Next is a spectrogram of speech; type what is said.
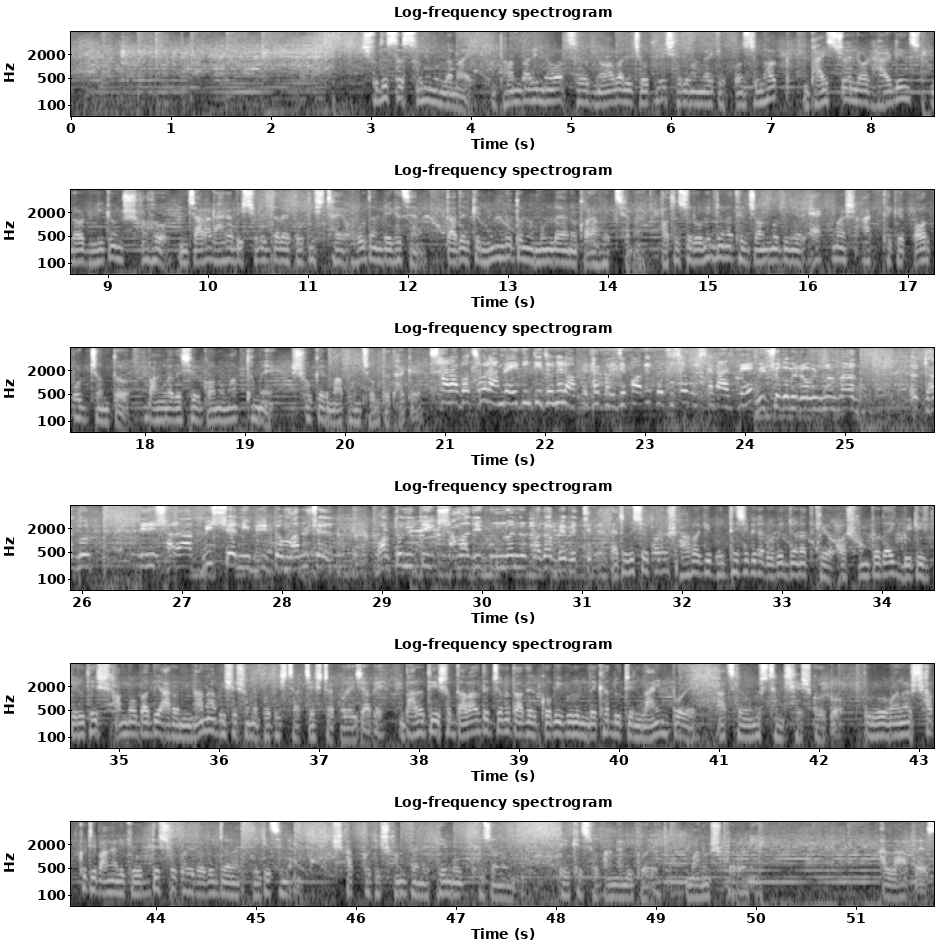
শুধু স্যার সলিমুল্লাহ নয় ধনবাড়ি নবাব Syed Nawab Ali Chowdhury শেরবাংলাকে Fazlul Haq viceroy lord Hardinge lord Lytton সহ যারা ঢাকা বিশ্ববিদ্যালয় প্রতিষ্ঠায় অবদান রেখেছেন তাদেরকে ন্যূনতম মূল্যায়নও করা হচ্ছে না। অথচ রবীন্দ্রনাথের জন্মদিনের এক মাস আগ থেকে পর পর্যন্ত বাংলাদেশের গণমাধ্যমে শোকের মাতম চলতে থাকে। সারা বছর আমরা এই তিনটি জনের অপেক্ষা করি যে কবে পঁচিশে বৈশাখ আসবে। বিশ্বকবি রবীন্দ্রনাথ ঠাকুর তিনি সারা বিশ্বে নিপীড়িত মানুষের অর্থনৈতিক সামাজিক উন্নয়নের কথা ভেবেছিলেন। এত কিছুর পরও শাহবাগী বুদ্ধিজীবীরা রবীন্দ্রনাথকে অসাম্প্রদায়িক ব্রিটিশ বিরোধী সাম্যবাদী আরও নানা বিশেষণে প্রতিষ্ঠার চেষ্টা করে যাবে। ভারতীয় এসব দালালদের জন্য তাদের কবিগুরুর লেখা দুটি লাইন পড়ে আজকের অনুষ্ঠান শেষ করব। পূর্ব বাংলার সাত কোটি বাঙালিকে উদ্দেশ্য করে রবীন্দ্রনাথ লিখেছিলেন, সাত কোটি সন্তানের হে মধ্য জননী রেখেছ বাঙালি করে মানুষ করণী। আল্লাহ হাফেজ।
